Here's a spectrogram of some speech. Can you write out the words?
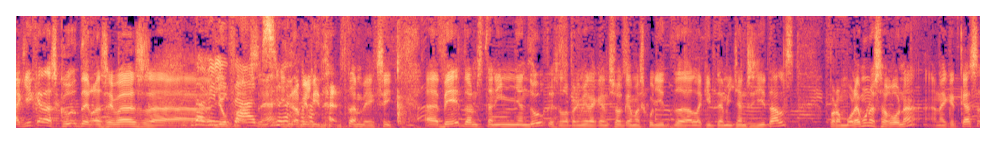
Aquí cadascú té les seves uh, Debilitats. llufes, eh? I debilitats, també, sí. Uh, bé, doncs tenim Nyandú, que és la primera cançó que hem escollit de l'equip de mitjans digitals, però en volem una segona, en aquest cas.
